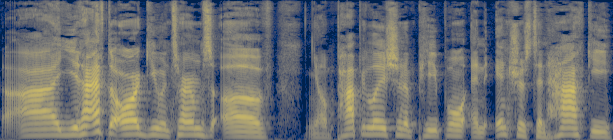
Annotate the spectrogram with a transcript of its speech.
Uh, you'd have to argue in terms of you know population of people and interest in hockey.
